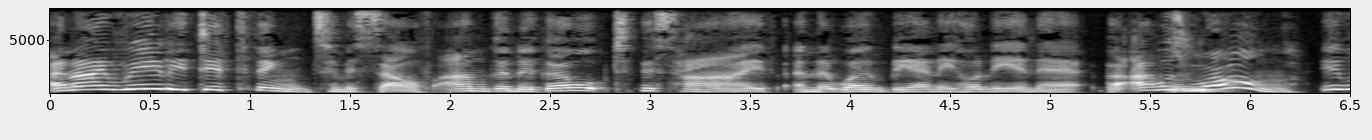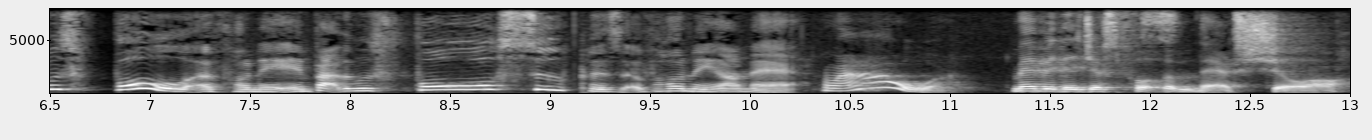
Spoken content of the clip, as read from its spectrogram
And I really did think to myself, I'm going to go up to this hive and there won't be any honey in it. But I was mm. wrong. It was full of honey. In fact, there was four supers of honey on it. Wow. Maybe they just put them there to show off.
